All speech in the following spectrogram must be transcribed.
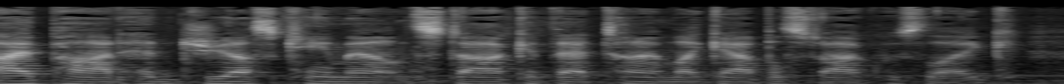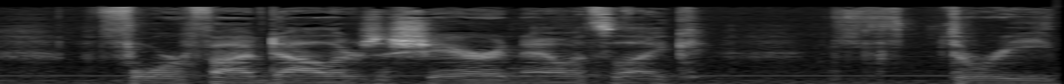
iPod had just came out in stock at that time. Like Apple stock was like four or five dollars a share, and now it's like three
